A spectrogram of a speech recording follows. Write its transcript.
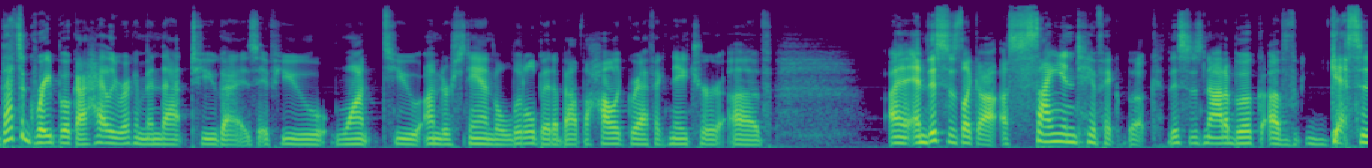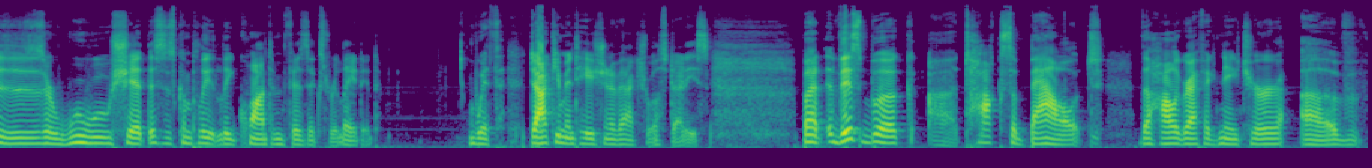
that's a great book. I highly recommend that to you guys if you want to understand a little bit about the holographic nature of. And this is like a, a scientific book. This is not a book of guesses or woo woo shit. This is completely quantum physics related with documentation of actual studies. But this book uh, talks about the holographic nature of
